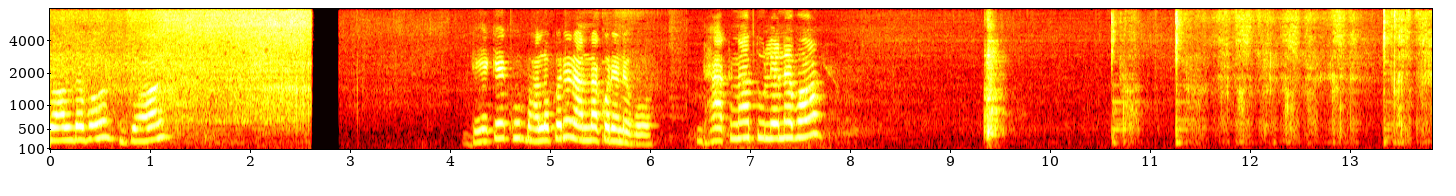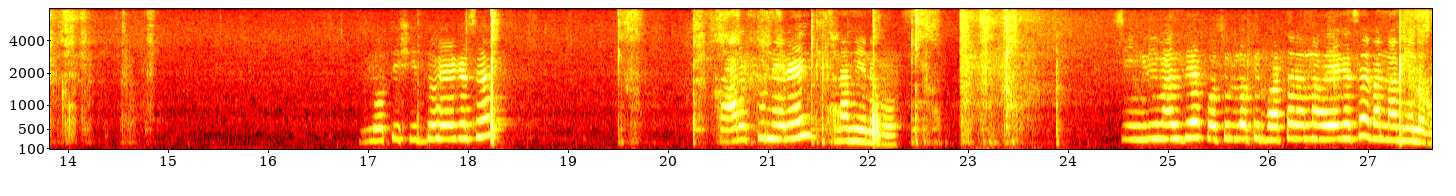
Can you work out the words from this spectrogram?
জল দেব, জল। ঢেকে খুব ভালো করে রান্না করে নেব। ঢাকনা তুলে নেব। লতি সিদ্ধ হয়ে গেছে। আর একটু নেড়েই নামিয়ে নেব। চিংড়ি মাছ দিয়ে কচুর লতির ভর্তা রান্না হয়ে গেছে, এবার নামিয়ে নেব।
